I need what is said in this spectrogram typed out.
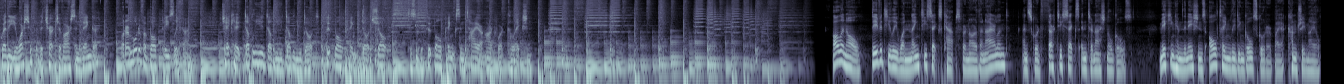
whether you worship at the Church of Arsene Wenger or are more of a Bob Paisley fan, check out www.footballpink.shop to see the Football Pink's entire artwork collection. All in all, David Healy won 96 caps for Northern Ireland and scored 36 international goals, making him the nation's all time leading goalscorer by a country mile.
